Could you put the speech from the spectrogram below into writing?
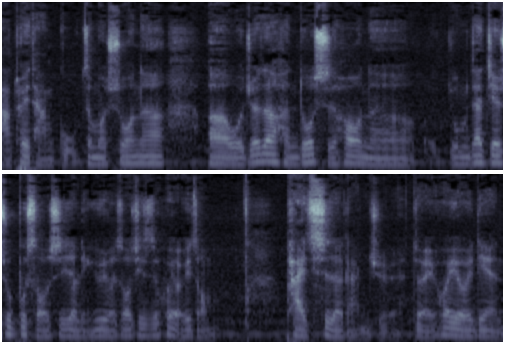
打退堂鼓怎么说呢？呃，我觉得很多时候呢，我们在接触不熟悉的领域的时候，其实会有一种排斥的感觉，对，会有一点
